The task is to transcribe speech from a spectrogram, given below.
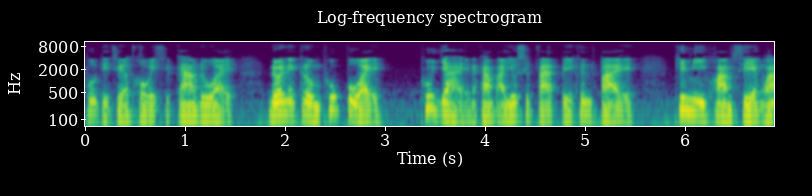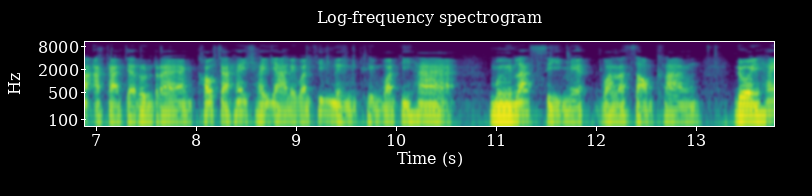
ผู้ติดเชื้อโควิด -19 ด้วย โดยในกลุ่มผู้ป่วยผู้ใหญ่นะครับอายุ 18 ปีขึ้นไป ที่มีความเสี่ยงว่าอาการจะรุนแรง เขาจะให้ใช้ยาในวันที่ 1 ถึงวันที่ 5 มือละ 4 เม็ดวันละ 2 ครั้ง โดยให้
